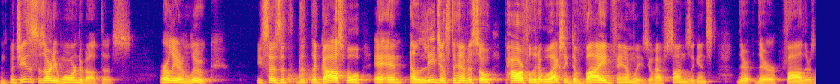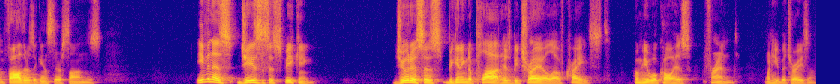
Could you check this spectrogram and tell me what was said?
But Jesus has already warned about this. Earlier in Luke, he says that the, the gospel and, and allegiance to him is so powerful that it will actually divide families. You'll have sons against their, their fathers and fathers against their sons. Even as Jesus is speaking, Judas is beginning to plot his betrayal of Christ, whom he will call his friend when he betrays him.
